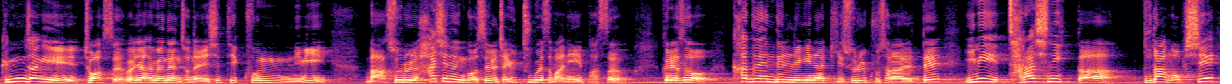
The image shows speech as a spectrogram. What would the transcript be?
굉장히 좋았어요. 왜냐하면은 저는 NCT 쿤님이 마술을 하시는 것을 제가 유튜브에서 많이 봤어요. 그래서 카드 핸들링이나 기술을 구상할 때 이미 잘하시니까 부담 없이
